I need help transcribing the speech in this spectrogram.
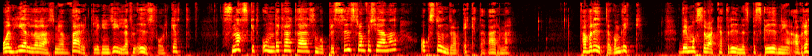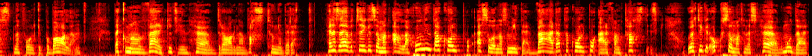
och en hel del av det här som jag verkligen gillar från isfolket. Snaskigt onda karaktärer som går precis vad de förtjänar och stunder av äkta värme. Favoritögonblick? Det måste vara Katarines beskrivningar av resten av folket på balen. Där kommer hon verkligen till sin högdragna, vasstungade rätt. Hennes övertygelse om att alla hon inte har koll på är sådana som inte är värda att ha koll på är fantastisk. Och jag tycker också om att hennes högmod där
